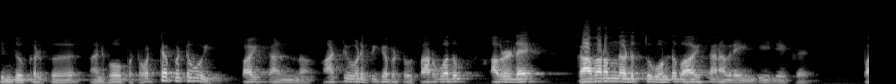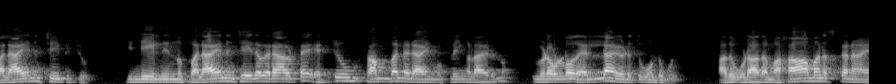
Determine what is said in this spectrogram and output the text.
ഹിന്ദുക്കൾക്ക് അനുഭവപ്പെട്ടു. ഒറ്റപ്പെട്ടു പോയി. പാകിസ്ഥാനിൽ നിന്ന് ആട്ടി ഓടിപ്പിക്കപ്പെട്ടു. സർവതും അവരുടെ കവർന്നെടുത്തുകൊണ്ട് പാകിസ്ഥാൻ അവരെ ഇന്ത്യയിലേക്ക് പലായനം ചെയ്യിപ്പിച്ചു. ഇന്ത്യയിൽ നിന്ന് പലായനം ചെയ്തവരാവട്ടെ ഏറ്റവും സമ്പന്നരായ മുസ്ലിങ്ങളായിരുന്നു. ഇവിടെ ഉള്ളതെല്ലാം എടുത്തുകൊണ്ടുപോയി. അതുകൂടാതെ മഹാമനസ്കനായ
